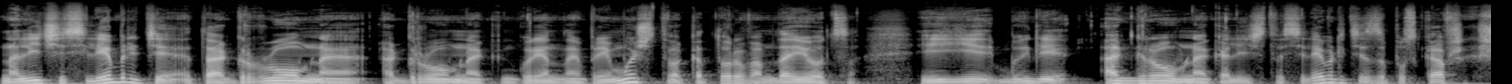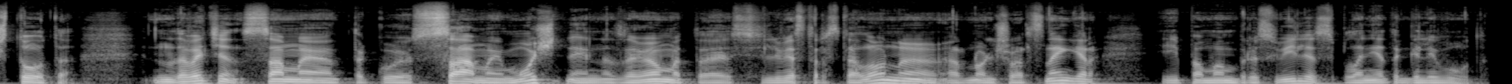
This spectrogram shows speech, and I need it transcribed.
наличие селебрити — это огромное, огромное конкурентное преимущество, которое вам дается. И были огромное количество селебрити, запускавших что-то. Ну, давайте самое такое, самое мощное, назовем это Сильвестр Сталлоне, Арнольд Шварценеггер и, по-моему, Брюс Уиллис «Планета Голливуд».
